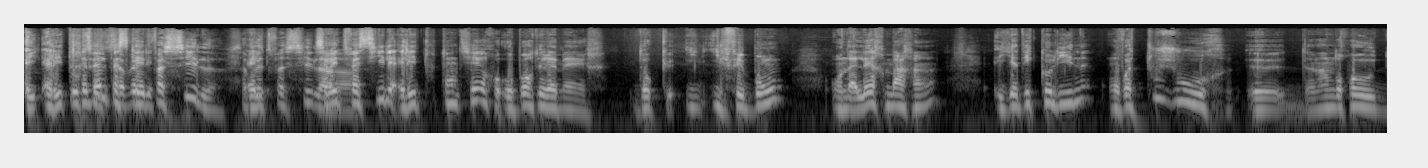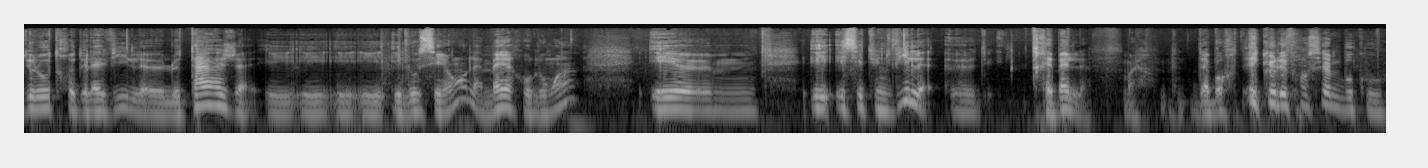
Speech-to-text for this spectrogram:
Et elle est très belle parce qu'elle est facile. Ça va être facile. Ça va être facile. Elle est tout entière au bord de la mer. Donc il, fait bon, on a l'air marin, il y a des collines, on voit toujours euh, d'un endroit ou de l'autre de la ville euh, le Tage et, l'océan, la mer au loin. Et, euh, c'est une ville très belle. D'abord. Et que les Français aiment beaucoup.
